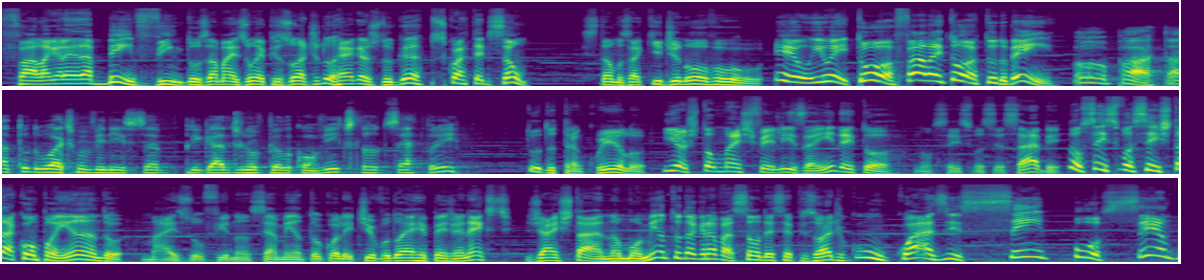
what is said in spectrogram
Fala galera, bem-vindos a mais um episódio do Regras do GURPS, quarta edição. Estamos aqui de novo, eu e o Heitor. Fala, Heitor, tudo bem? Opa, tá tudo ótimo, Vinícius. Obrigado de novo pelo convite, tá tudo certo por aí? Tudo tranquilo. E eu estou mais feliz ainda, Heitor. Não sei se você sabe, não sei se você está acompanhando, mas o financiamento coletivo do RPG Next já está no momento da gravação desse episódio com quase 100%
